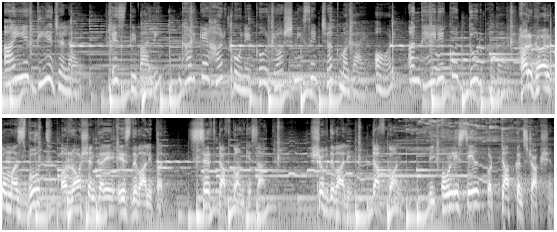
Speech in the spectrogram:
आइए दिए जलाएँ। इस दिवाली घर के हर कोने को रोशनी से जगमगाए और अंधेरे को दूर भगाए। हर घर को मज़बूत और रोशन करे इस दिवाली पर, सिर्फ़ टफकॉन के साथ। शुभ Diwali, Tufcon the only steel for tough construction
